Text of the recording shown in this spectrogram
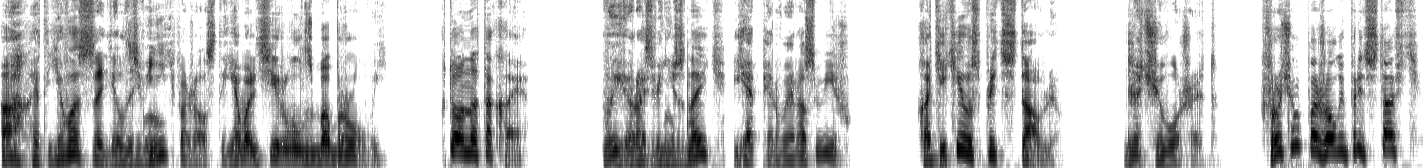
Ах, это я вас задел, извините, пожалуйста, я вальсировал с Бобровой. Кто она такая? Вы ее разве не знаете? Я первый раз вижу. Хотите, я вас представлю? Для чего же это? Впрочем, пожалуй, представьте.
